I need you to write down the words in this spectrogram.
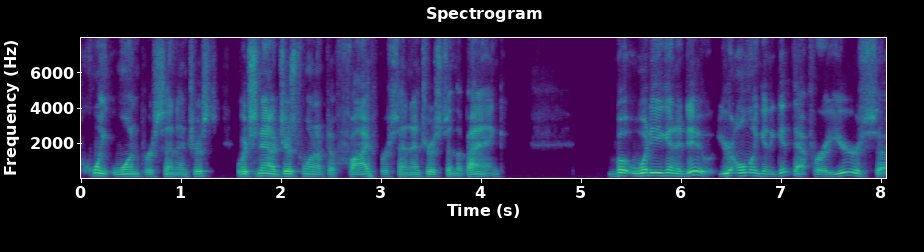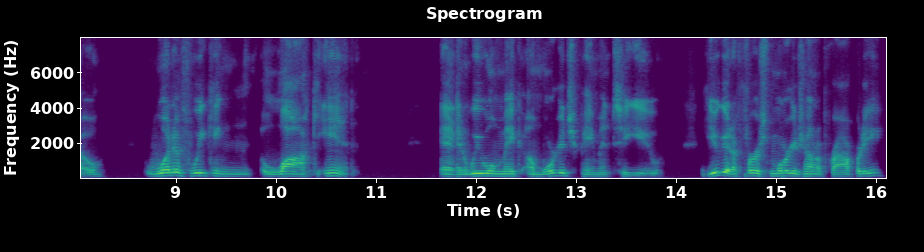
0.1% interest which now just went up to 5% interest in the bank. But what are you going to do? You're only going to get that for a year or so what if we can lock in and we will make a mortgage payment to you? You get a first mortgage on a property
